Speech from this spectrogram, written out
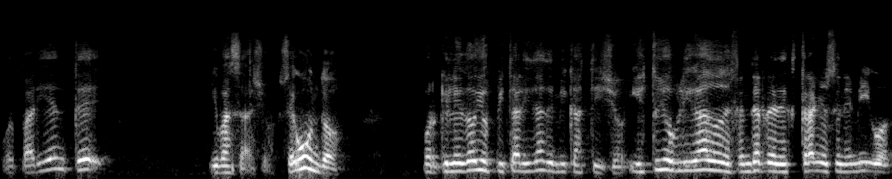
por pariente y vasallo. Segundo, porque le doy hospitalidad en mi castillo y estoy obligado a defenderle de extraños enemigos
